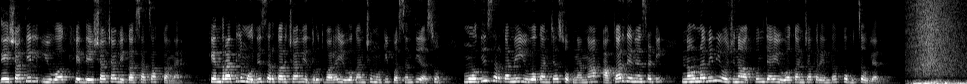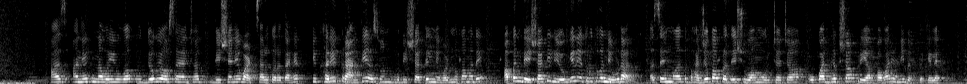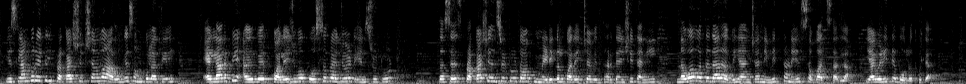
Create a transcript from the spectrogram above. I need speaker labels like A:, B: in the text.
A: देशातील युवक हे देशाच्या विकासाचा कण आहे. केंद्रातील मोदी सरकारच्या नेतृत्वाला युवकांची मोठी पसंती असून मोदी सरकारने युवकांच्या स्वप्नांना आकार देण्यासाठी नवनवीन योजना आखून त्या युवकांच्या पर्यंत पोहोचवल्यात. आज अनेक नवयुवक उद्योग व्यवसायाच्या दिशेने वाटचाल करत आहेत. ही खरी क्रांती असून भविष्यातील निवडणुकामध्ये आपण देशातील योग्य नेतृत्व निवडाल असे मत भाजपा प्रदेश युवा मोर्चाच्या उपाध्यक्षा प्रिया पवार यांनी व्यक्त केले इस्लामपूर येथील प्रकाश शिक्षण व आरोग्य संकुलातील L R P Ayurveda college व पोस्ट ग्रॅज्युएट इन्स्टिट्यूट तसेच प्रकाश इन्स्टिट्यूट ऑफ मेडिकल कॉलेजच्या विद्यार्थ्यांशी त्यांनी नवमतदार अभियानच्या निमित्ताने संवाद साधला. यावेळी ते बोलत होत्या.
